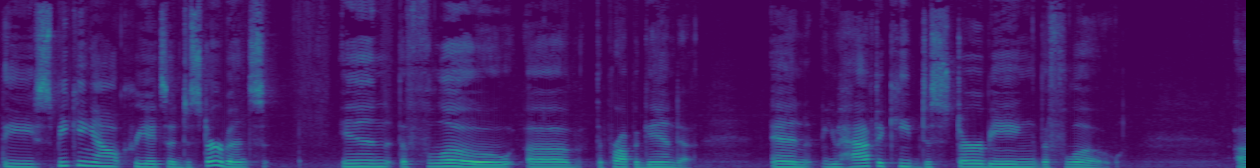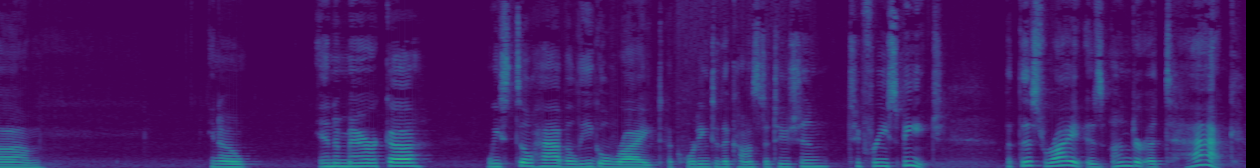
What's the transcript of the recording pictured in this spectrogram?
the speaking out creates a disturbance in the flow of the propaganda. And you have to keep disturbing the flow. Um, you know, in America, we still have a legal right, according to the Constitution, to free speech. But this right is under attack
